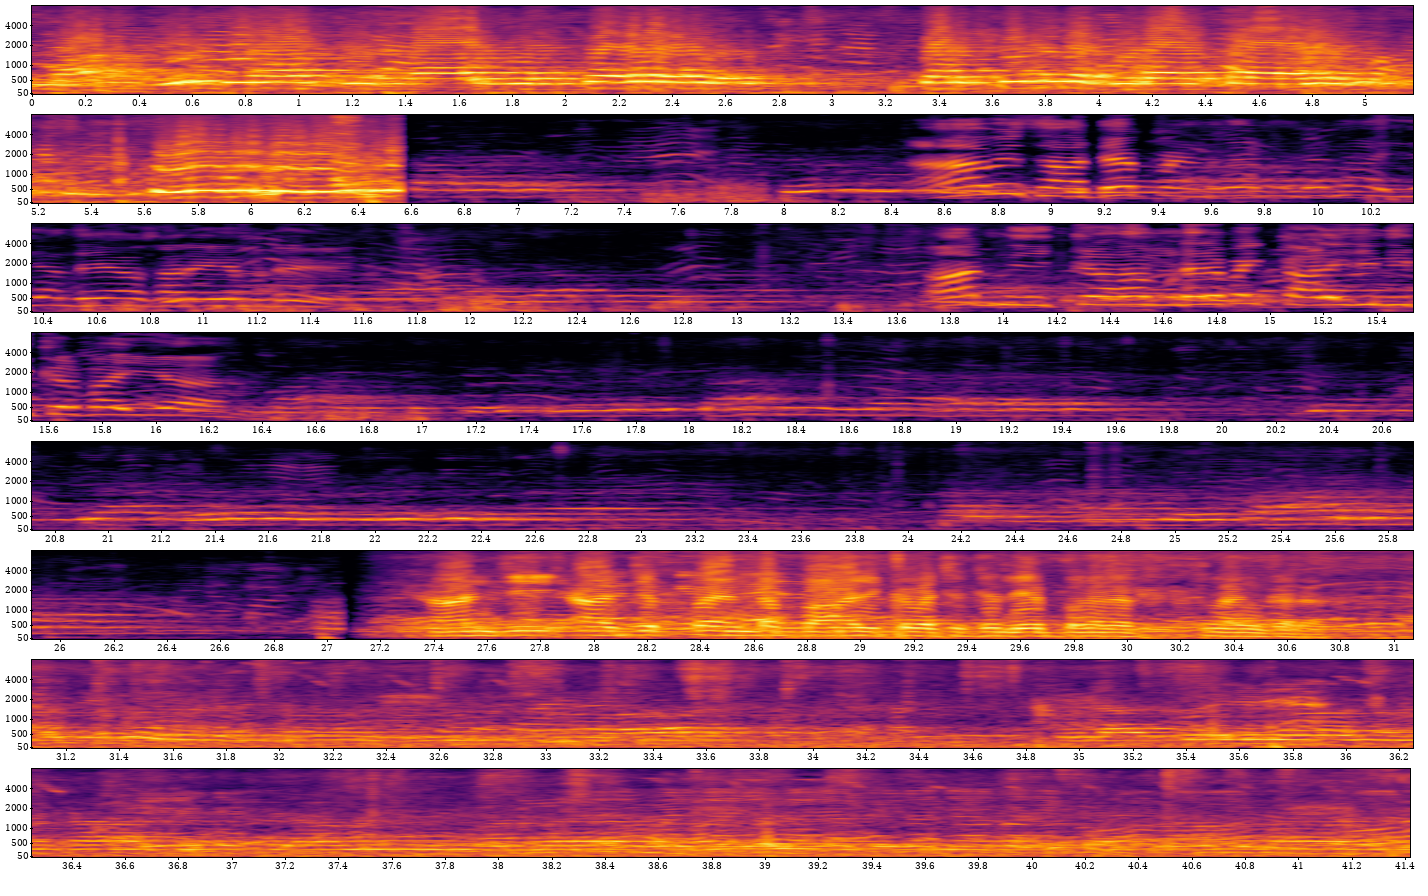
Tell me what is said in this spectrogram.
ਆ ਵੀ ਸਾਡੇ ਪਿੰਡ ਦੇ ਮੁੰਡੇ ਨਹਾਈ ਜਾਂਦੇ ਆ ਸਾਰੇ ਇਹ ਮੁੰਡੇ। ਆ ਨੀਕਰ ਵਾਲਾ ਮੁੰਡਾ ਨੇ ਭਾਈ ਕਾਲੀ ਜੀ ਨੀਕਰ ਪਾਈ ਆ। ਹਾਂਜੀ, ਅੱਜ ਪਿੰਡ ਬਾਜਕ ਵਿੱਚ ਚੱਲੇ ਦਾ ਲੰਗਰ।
